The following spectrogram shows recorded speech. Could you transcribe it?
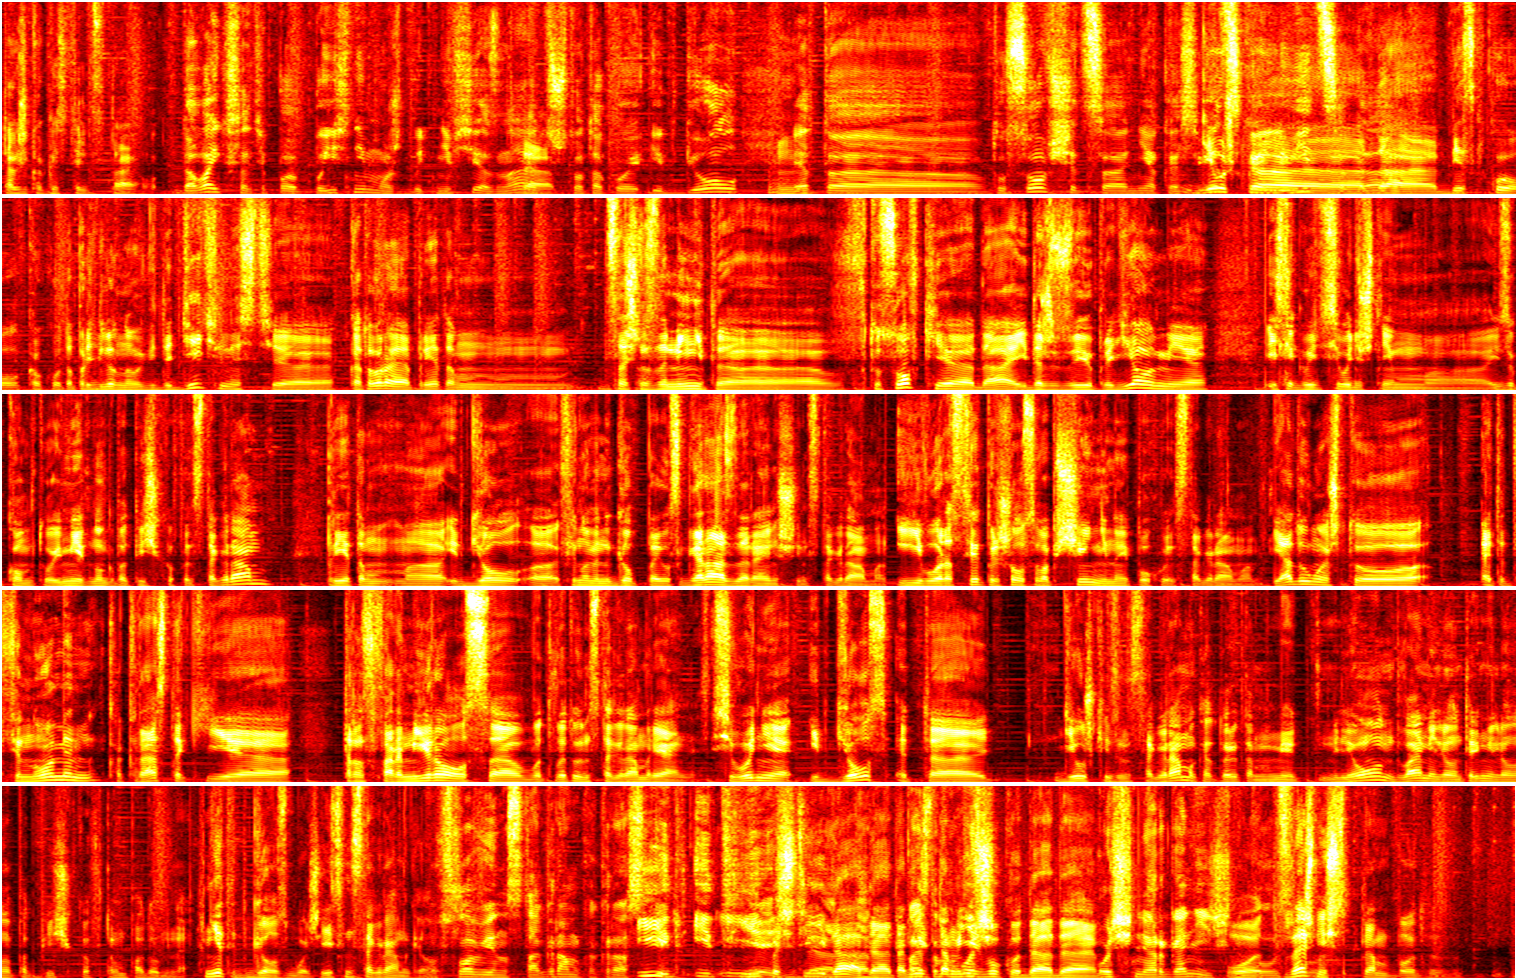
так же, как и Style. Давай, кстати, по поясним, может быть, не все знают, да. что такое It Girl. Mm-hmm. Это тусовщица, некая светская Девушка, львица. Да, да без какого- какого-то определенного вида деятельности, которая при этом достаточно знаменита в тусовке, да, и даже за ее пределами. Если говорить сегодня сегодняшним э, языком, то имеет много подписчиков в Инстаграм. При этом э, It э, феномен Girl появился гораздо раньше Инстаграма. И его расцвет пришелся вообще не на эпоху Инстаграма. Я думаю, что этот феномен как раз-таки трансформировался вот в эту Инстаграм-реальность. Сегодня It Girls — это девушки из Инстаграма, которые там имеют миллион, два миллиона, три миллиона подписчиков и тому подобное. Нет It Girls больше, есть Инстаграм Girls. В слове Инстаграм как раз и, it, it, и есть, почти, да, да, да там, есть, там есть буква, да, да. Очень органично вот. Знаешь, мне сейчас прям вот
